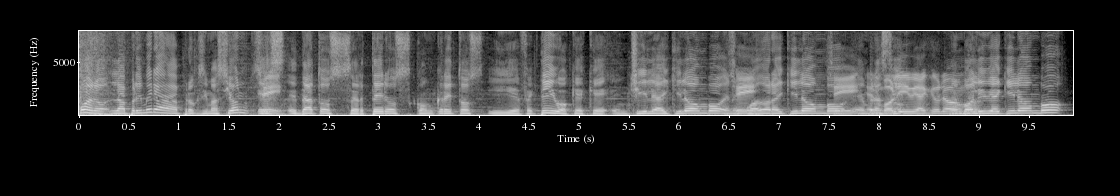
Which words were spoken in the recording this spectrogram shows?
Bueno, la primera aproximación Sí. es eh, datos certeros, concretos y efectivos, que es que en Chile hay quilombo, en Sí. Ecuador hay quilombo, Sí, en Brasil- Bolivia hay quilombo. En Bolivia hay quilombo,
